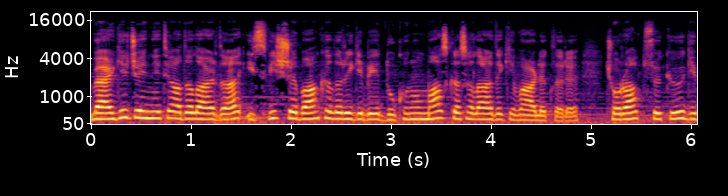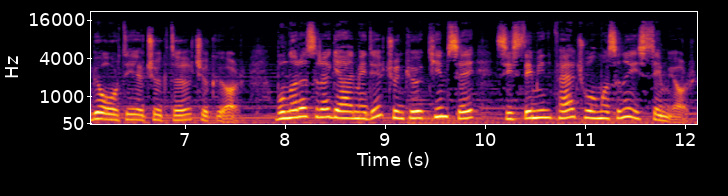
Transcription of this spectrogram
vergi cenneti adalarda İsviçre bankaları gibi dokunulmaz kasalardaki varlıkları çorap söküğü gibi ortaya çıktı, çıkıyor. Bunlara sıra gelmedi çünkü kimse sistemin felç olmasını istemiyor.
